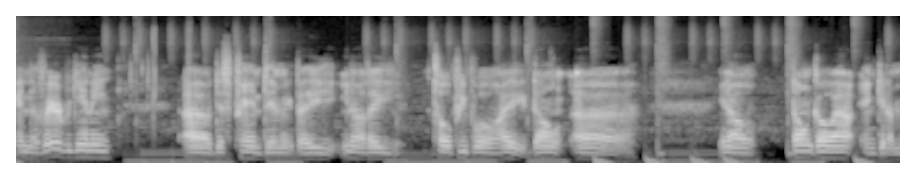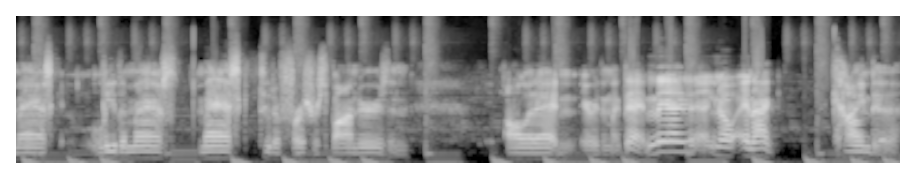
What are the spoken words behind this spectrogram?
in the very beginning of this pandemic, they, you know, they told people, hey, don't, uh, you know, don't go out and get a mask. Leave the mask mask to the first responders and all of that and everything like that. And then, you know, and I kind of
